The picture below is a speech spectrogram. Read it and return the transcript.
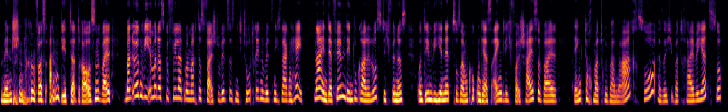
Menschen was angeht da draußen, weil man irgendwie immer das Gefühl hat, man macht es falsch. Du willst es nicht totreden, du willst nicht sagen, hey, nein, der Film, den du gerade lustig findest und den wir hier nett zusammen gucken, der ist eigentlich voll scheiße, weil denk doch mal drüber nach, so. Also ich übertreibe jetzt so.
